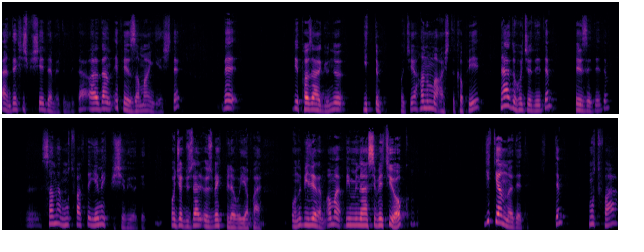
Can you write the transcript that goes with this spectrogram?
ben de hiçbir şey demedim bir daha. Aradan epey zaman geçti. Ve bir pazar günü gittim hocaya. Hanımı açtı kapıyı. Nerede hoca dedim. Teyze dedim. "Ee, Sana mutfakta yemek pişiriyor dedi. Hoca güzel Özbek pilavı yapar. Onu bilirim ama bir münasebeti yok. Git yanına dedi. Gittim. Mutfağa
